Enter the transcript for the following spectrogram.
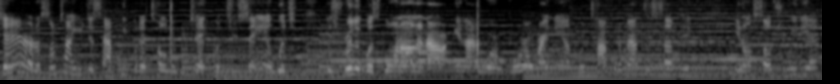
shared, or sometimes you just have people that totally reject what you're saying, which is really what's going on in our in our world right now. We're talking about this subject, you know, social media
